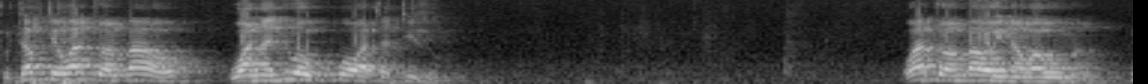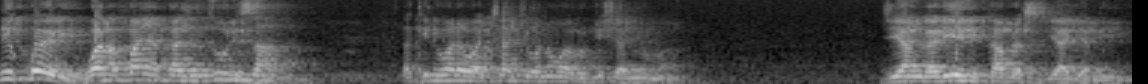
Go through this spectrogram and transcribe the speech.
Tutafute watu ambao wanajua ukubwa wa tatizo, watu ambao inawauma. Ni kweli wanafanya kazi nzuri sana, lakini wale wachache wanaowarudisha nyuma, jiangalieni kabla sijaja mimi.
